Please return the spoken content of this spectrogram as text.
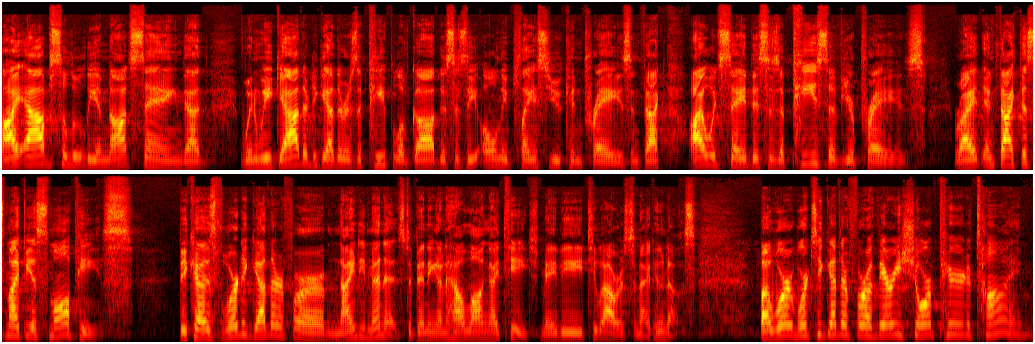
I absolutely am not saying that when we gather together as a people of God, this is the only place you can praise. In fact, I would say this is a piece of your praise, right? In fact, this might be a small piece because we're together for 90 minutes, depending on how long I teach, maybe two hours tonight, who knows. But we're, we're together for a very short period of time.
